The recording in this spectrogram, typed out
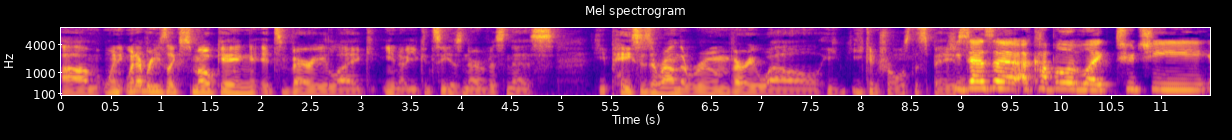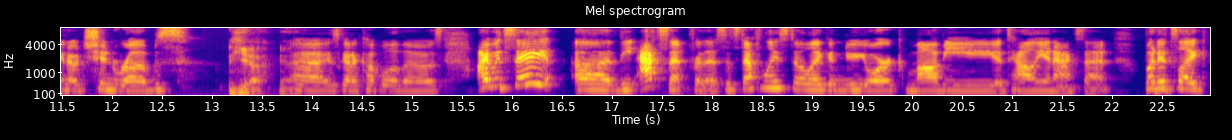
Um, when whenever he's like smoking, it's very like you know you can see his nervousness. He paces around the room very well. He he controls the space. He does a, a couple of like Tucci, you know, chin rubs. Yeah, yeah, Uh, he's got a couple of those. I would say uh, the accent for this, it's definitely still like a New York mobby Italian accent, but it's like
